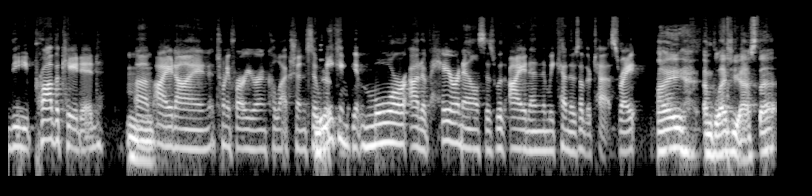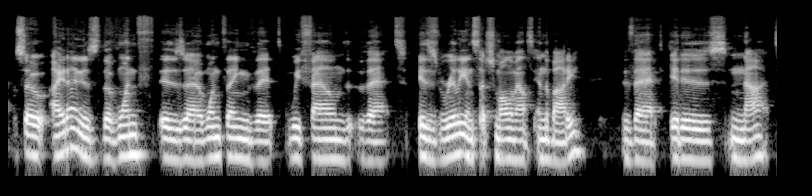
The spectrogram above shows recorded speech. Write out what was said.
the provocated mm-hmm. um, iodine 24 hour urine collection. So yeah. we can get more out of hair analysis with iodine than we can those other tests, right? I I'm glad you asked that. So iodine is the one is uh, one thing that we found that is really in such small amounts in the body that it is not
